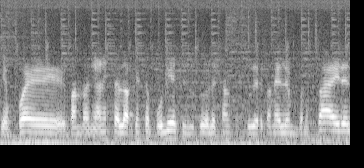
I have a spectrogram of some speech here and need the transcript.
que fue bandoneonista de la orquesta Puliese, yo tuve la chance de estudiar con él en Buenos Aires.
